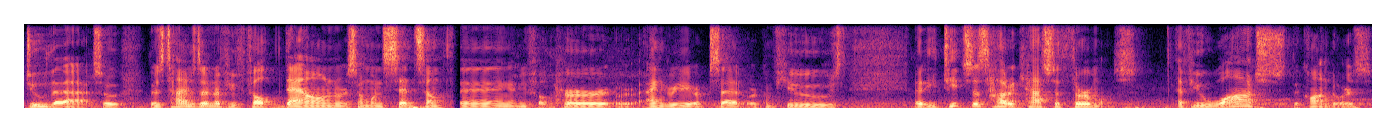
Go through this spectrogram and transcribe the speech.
do that. So there's times, I don't know if you felt down or someone said something and you felt hurt or angry or upset or confused. But he teaches us how to catch the thermals. If you watch the condors,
